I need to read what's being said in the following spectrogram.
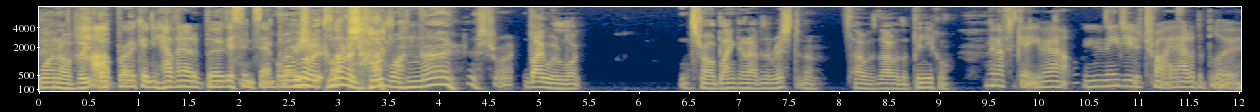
one I've eaten. Heartbroken. You haven't had a burger since oh, Well, Ambrosia. not, a, not a good one. No, that's right. They were like throw a blanket over the rest of them. They were they were the pinnacle. I'm gonna have to get you out. We need you to try out of the blue.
